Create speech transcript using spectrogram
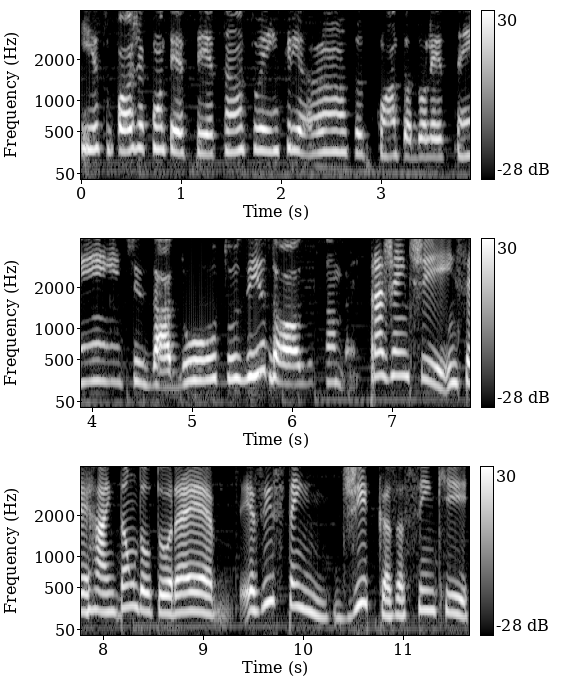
Isso pode acontecer tanto em crianças quanto adolescentes, adultos e idosos também. Para gente encerrar, então, doutora, é, existem dicas assim que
